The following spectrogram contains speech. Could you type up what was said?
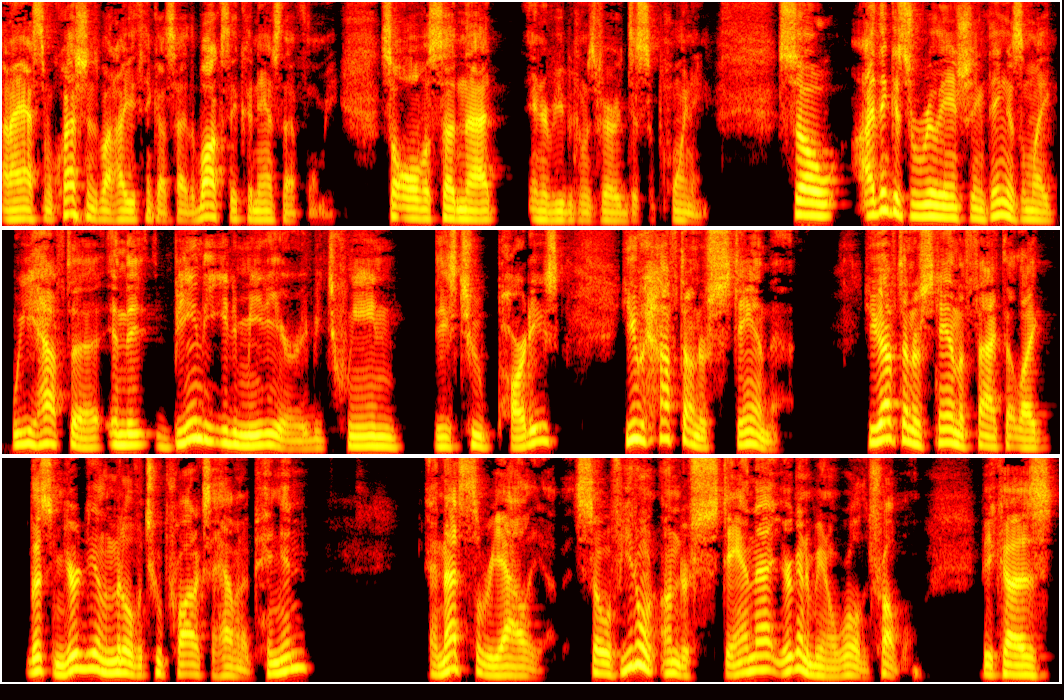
and I asked them questions about how you think outside the box. They couldn't answer that for me. So all of a sudden, that interview becomes very disappointing. So I think it's a really interesting thing is I'm like, we have to, in the being the intermediary between these two parties, you have to understand that. You have to understand the fact that, like, listen, you're in the middle of two products that have an opinion, and that's the reality of it. So if you don't understand that, you're going to be in a world of trouble because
